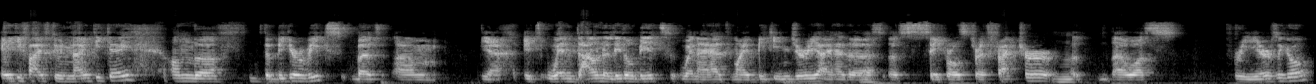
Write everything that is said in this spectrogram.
85 to 90k on the the bigger weeks, but um, yeah, it went down a little bit when I had my big injury. I had a, a sacral stress fracture. Mhm. Uh, that was three years ago.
